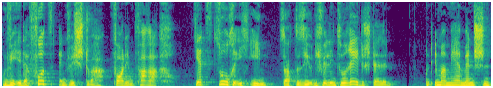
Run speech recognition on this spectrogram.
und wie ihr der Furz entwischt war vor dem Pfarrer Jetzt suche ich ihn, sagte sie, und ich will ihn zur Rede stellen. Und immer mehr Menschen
